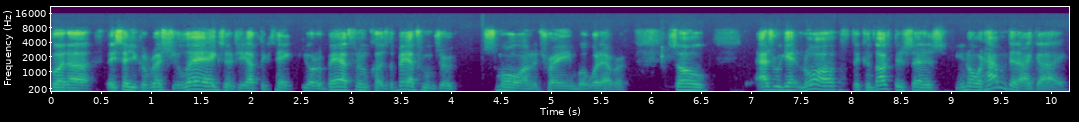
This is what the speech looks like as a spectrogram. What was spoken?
But uh, they said you could rest your legs, and if you have to take go to the bathroom because the bathrooms are small on the train, but whatever. So as we're getting off, the conductor says, "You know what happened to that guy?"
